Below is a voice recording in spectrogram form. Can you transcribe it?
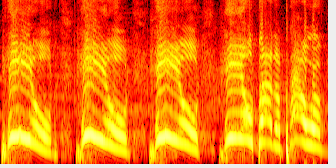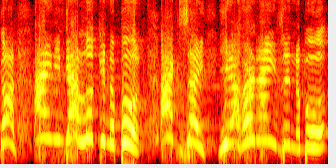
healed, healed, healed, healed by the power of God. I ain't even got to look in the book. I can say, yeah, her name's in the book.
